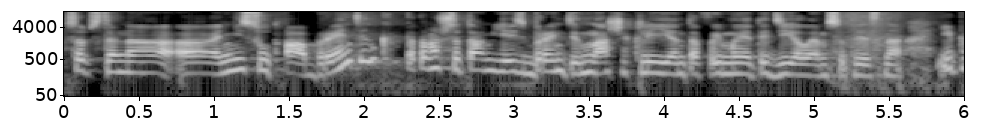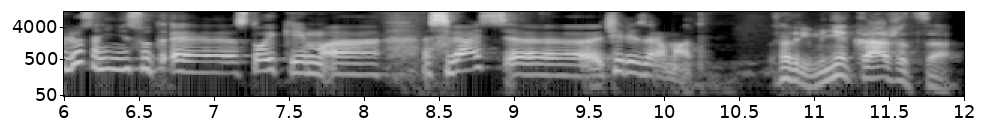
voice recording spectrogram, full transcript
собственно, а, несут, а, брендинг, потому что там есть брендинг наших клиентов, и мы это делаем, соответственно, и плюс они несут э, стойким э, связь э, через аромат. Смотри, мне кажется,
